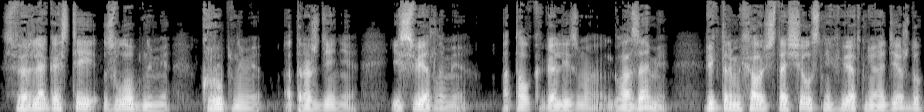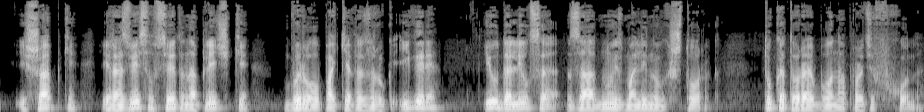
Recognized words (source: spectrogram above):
Сверля гостей злобными, крупными от рождения и светлыми от алкоголизма глазами, Виктор Михайлович стащил с них верхнюю одежду и шапки и развесил все это на плечики вырвал пакет из рук Игоря и удалился за одну из малиновых шторок, ту, которая была напротив входа.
